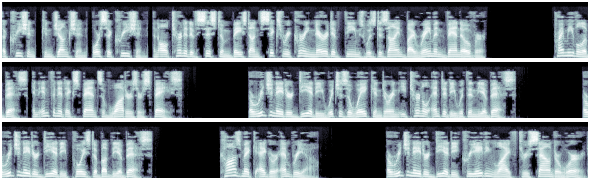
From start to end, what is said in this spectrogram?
accretion, conjunction, or secretion. An alternative system based on six recurring narrative themes was designed by Raymond van Over Primeval abyss, an infinite expanse of waters or space. Originator deity which is awakened or an eternal entity within the abyss. Originator deity poised above the abyss. Cosmic egg or embryo. Originator deity creating life through sound or word.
